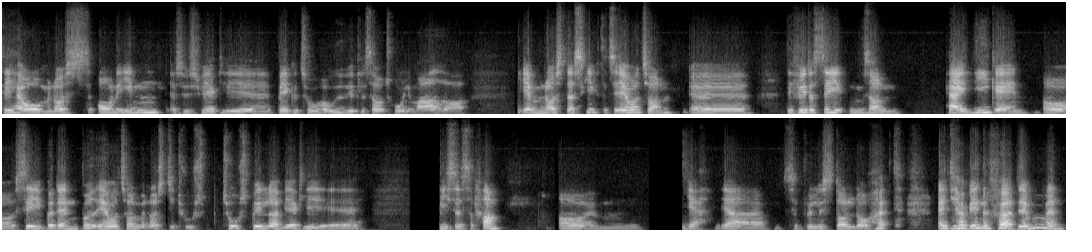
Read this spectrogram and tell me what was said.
Det her år, men også årene inden. Jeg synes virkelig, at begge to har udviklet sig utrolig meget. Og jamen også der skifter til Everton. Øh, det er fedt at se dem sådan her i ligaen, og se, hvordan både Everton, men også de to, to spillere virkelig øh, viser sig frem. Og øhm, ja, jeg er selvfølgelig stolt over, at, at jeg vinder før dem, men,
